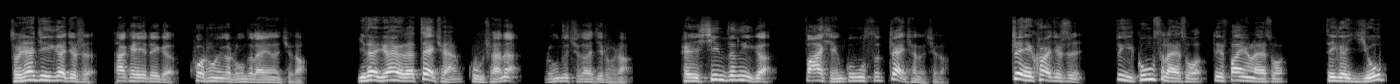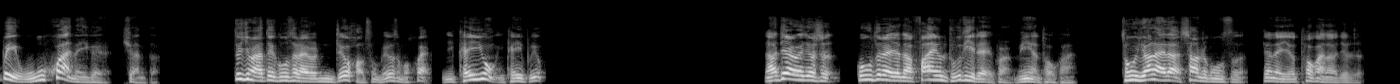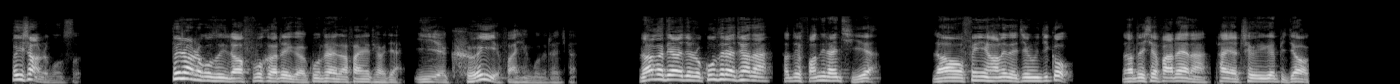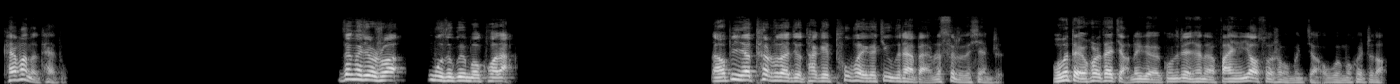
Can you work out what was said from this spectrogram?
首先，第一个就是它可以这个扩充一个融资来源的渠道。你在原有的债权、股权的融资渠道基础上，可以新增一个发行公司债券的渠道。这一块就是对公司来说，对发行来说，这个有备无患的一个选择。最起码对公司来说，你只有好处，没有什么坏。你可以用，你可以不用。然后第二个就是公司债券的发行主体这一块明显拓宽，从原来的上市公司，现在已经拓宽到就是非上市公司。非上市公司你只要符合这个公司债券的发行条件，也可以发行公司债券。然后第二就是公司债券呢，它对房地产企业，然后非银行类的金融机构，然后这些发债呢，它也持有一个比较开放的态度。这个就是说募资规模扩大。然后，并且特殊的就它可以突破一个净资产百分之四十的限制。我们等一会儿在讲这个公司债券的发行要素的时候，我们讲我们会知道，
